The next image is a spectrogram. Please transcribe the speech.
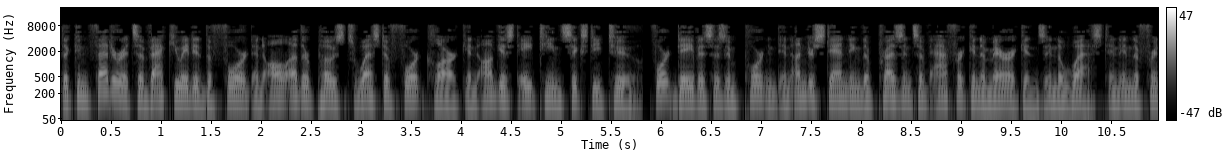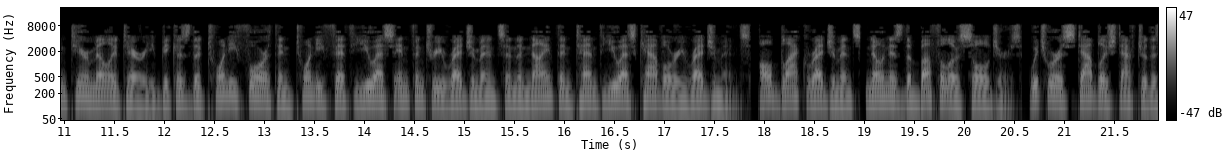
The Confederates evacuated the fort and all other posts west of Fort Clark in August 1862. Fort Davis is important in understanding the presence of African Americans in the West and in the frontier military because the 24th and 25th U.S. Infantry Regiments and the 9th and 10th U.S. Cavalry Regiments, all black regiments known as the Buffalo Soldiers, which were established after the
